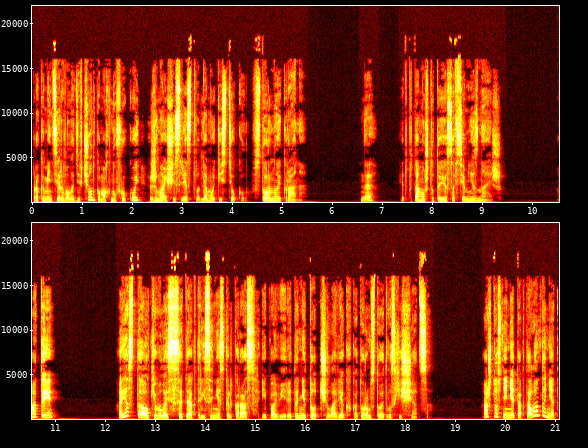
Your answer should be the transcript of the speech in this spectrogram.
прокомментировала девчонка, махнув рукой, сжимающей средство для мойки стекол, в сторону экрана. «Да? Это потому, что ты ее совсем не знаешь». «А ты?» А я сталкивалась с этой актрисой несколько раз, и поверь, это не тот человек, которым стоит восхищаться. А что с ней не так, таланта нет?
